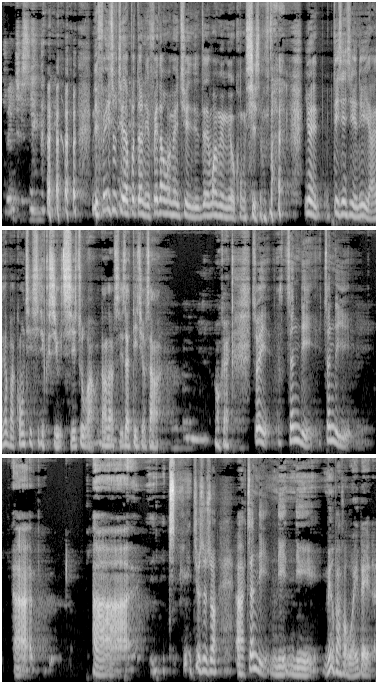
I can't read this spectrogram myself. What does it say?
所以其实你飞出去了不得，你飞到外面去，你在外面没有空气怎么办？因为地心吸引力啊，要把空气吸吸吸住啊，让它吸在地球上啊。OK，所以真理真理啊啊、呃呃，就是说啊、呃，真理你你没有办法违背的。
